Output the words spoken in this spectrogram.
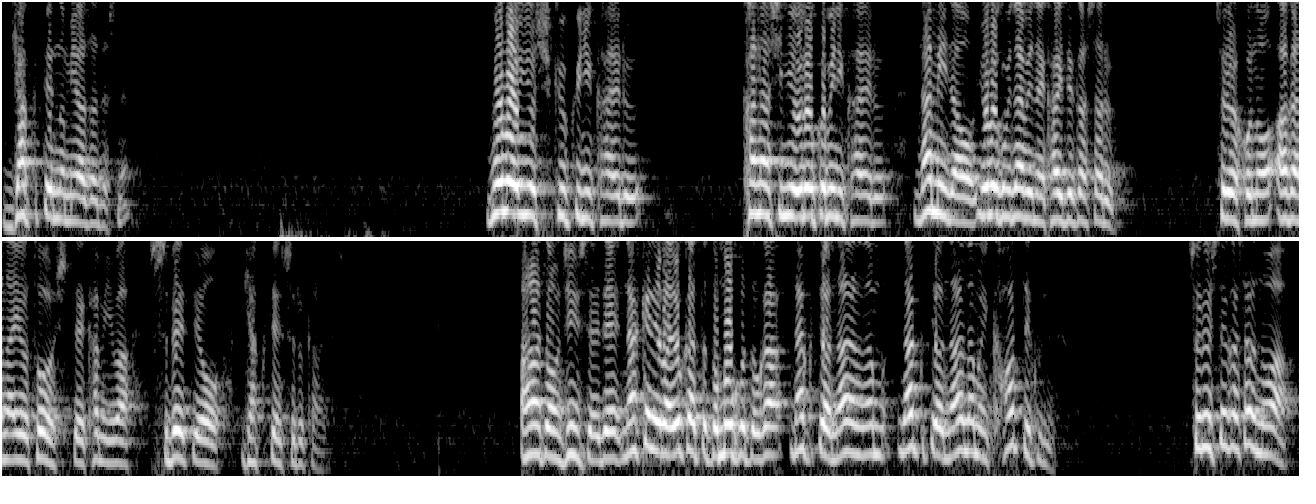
逆転の御業ですね。呪いを祝福に変える。悲しみを喜びに変える。涙を喜び涙に変えてくださる。それはこの贖いを通して神は全てを逆転するからです。あなたの人生でなければよかったと思うことがなくてはならななくてはならないものに変わっていくんです。それをしてくださるのは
